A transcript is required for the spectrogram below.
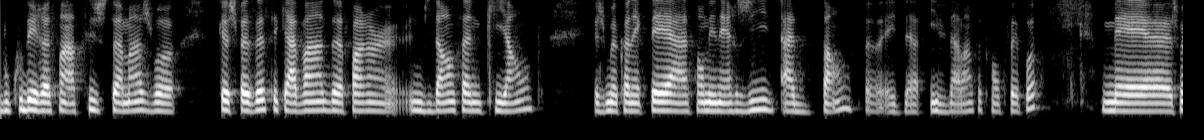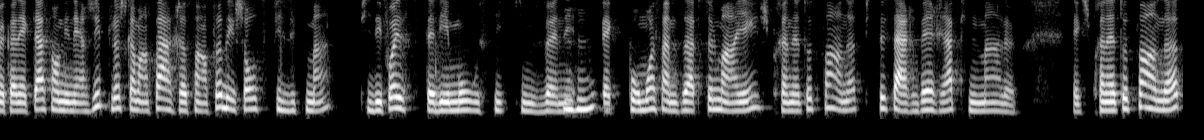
beaucoup des ressentis, justement. Je vais, ce que je faisais, c'est qu'avant de faire une guidance à une cliente, je me connectais à son énergie à distance, euh, évidemment, parce qu'on ne pouvait pas. Mais euh, je me connectais à son énergie, puis là, je commençais à ressentir des choses physiquement. Puis des fois, c'était des mots aussi qui me venaient. Mm-hmm. pour moi, ça ne me disait absolument rien. Je prenais tout ça en note. Puis tu sais, ça arrivait rapidement. Là. Fait que je prenais tout ça en note.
